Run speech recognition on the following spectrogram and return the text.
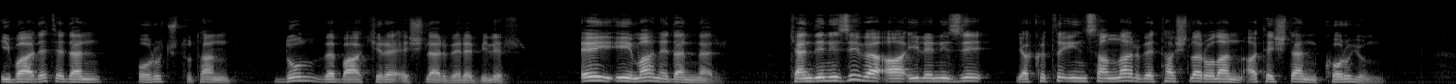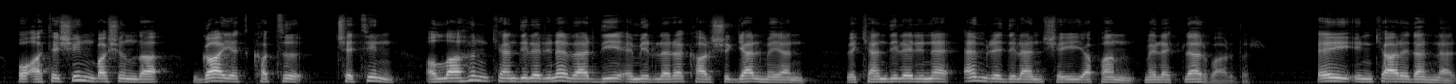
ibadet eden, oruç tutan, dul ve bakire eşler verebilir. Ey iman edenler! Kendinizi ve ailenizi yakıtı insanlar ve taşlar olan ateşten koruyun. O ateşin başında gayet katı, çetin, Allah'ın kendilerine verdiği emirlere karşı gelmeyen ve kendilerine emredilen şeyi yapan melekler vardır. Ey inkar edenler!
